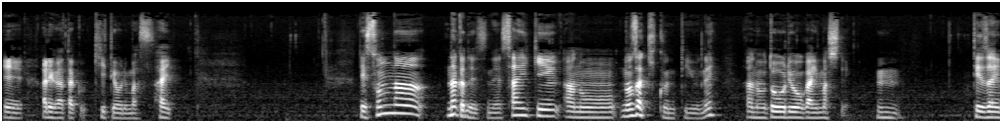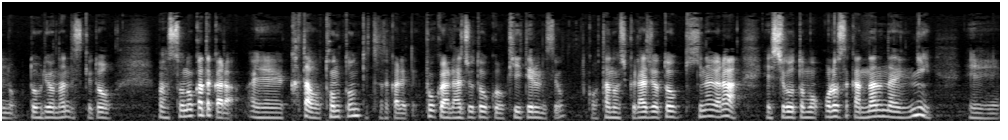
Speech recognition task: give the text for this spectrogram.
えありがたく聞いております。はい。でそんな中でですね最近あの野崎くんっていうねあの同僚がいまして、うん、デザインの同僚なんですけど、まあ、その方から、えー肩をトントンって叩かれて僕はラジオトークを聞いてるんですよ。こう楽しくラジオトーク聞きながら、えー仕事もおろそかにならないように、え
